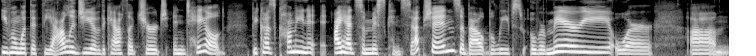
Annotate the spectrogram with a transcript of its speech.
even what the theology of the Catholic Church entailed because coming in, I had some misconceptions about beliefs over Mary or um,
